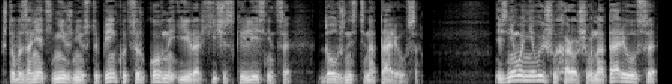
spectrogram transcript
чтобы занять нижнюю ступеньку церковной иерархической лестницы, должности нотариуса. Из него не вышло хорошего нотариуса,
